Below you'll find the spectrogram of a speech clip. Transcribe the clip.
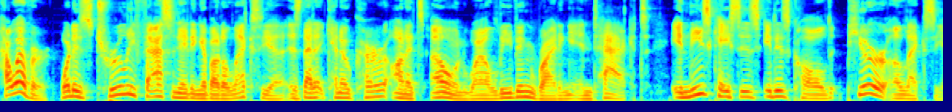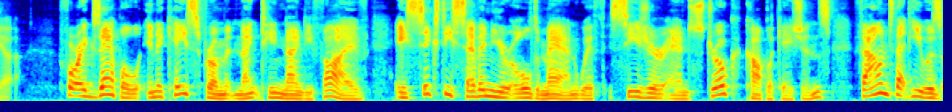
However, what is truly fascinating about alexia is that it can occur on its own while leaving writing intact. In these cases, it is called pure alexia. For example, in a case from 1995, a 67 year old man with seizure and stroke complications found that he was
